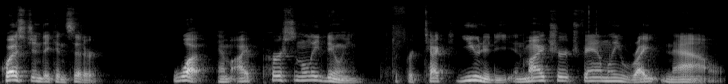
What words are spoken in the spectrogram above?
Question to consider. What am I personally doing to protect unity in my church family right now?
